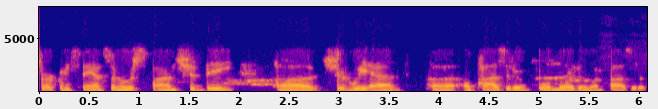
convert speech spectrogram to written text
circumstance and response should be uh, should we have uh, a positive or more than one positive.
